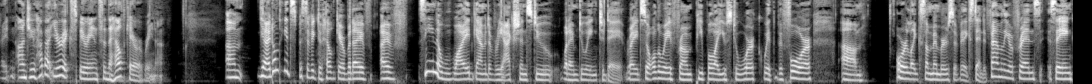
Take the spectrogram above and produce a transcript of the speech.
Great. And Anju, how about your experience in the healthcare arena? Um, yeah, I don't think it's specific to healthcare, but I've I've seen a wide gamut of reactions to what I'm doing today, right? So all the way from people I used to work with before, um, or like some members of extended family or friends saying,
